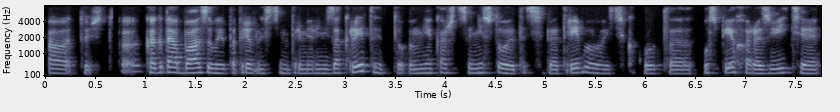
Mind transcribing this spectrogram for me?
А, то есть э, когда базовые потребности, например, не закрыты, то мне кажется, не стоит от себя требовать какого-то успеха, развития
